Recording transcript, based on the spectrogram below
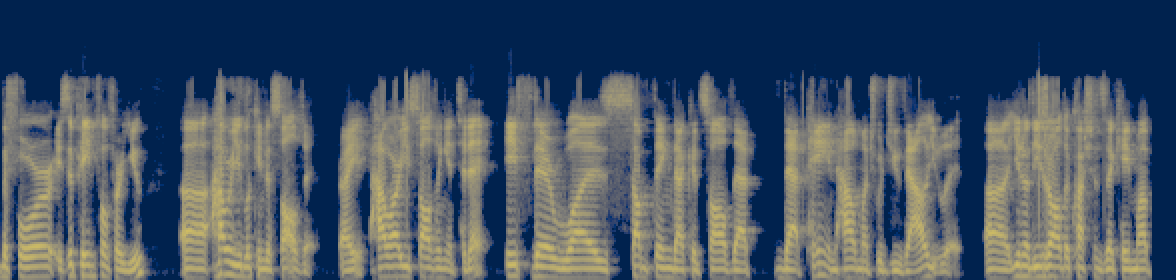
before? Is it painful for you? Uh, how are you looking to solve it? Right? How are you solving it today? If there was something that could solve that that pain, how much would you value it? Uh, you know, these are all the questions that came up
